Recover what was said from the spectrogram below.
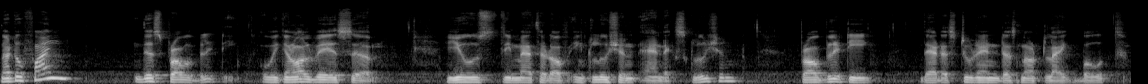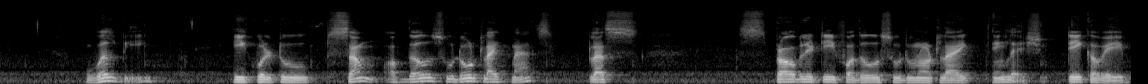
Now to find this probability we can always uh, use the method of inclusion and exclusion. Probability that a student does not like both will be equal to sum of those who don't like maths plus probability for those who do not like English. Take away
